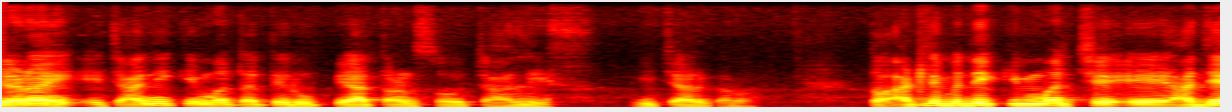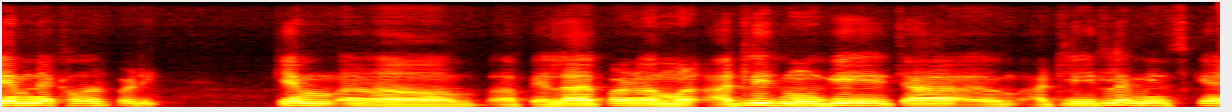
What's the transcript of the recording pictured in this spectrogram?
જણાય એ ચાની કિંમત હતી રૂપિયા ત્રણસો ચાલીસ. વિચાર કરો. તો આટલી બધી કિંમત છે એ આજે એમને ખબર પડી? કેમ પહેલાં પણ આટલી જ મોંઘી ચા આટલી એટલે મીન્સ કે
